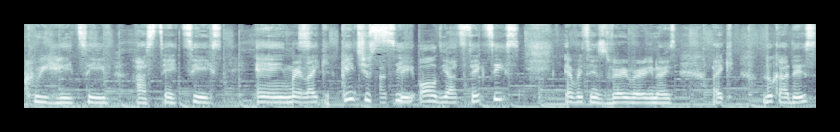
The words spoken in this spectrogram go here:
creative, aesthetics and like can't you see all the aesthetics? Everything is very very nice. Like look at this.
